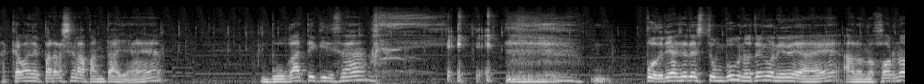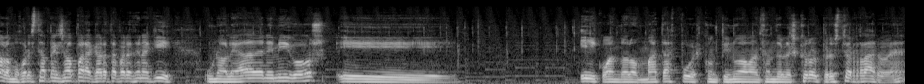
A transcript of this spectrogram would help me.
Acaba de pararse la pantalla, ¿eh? Bugatti quizá. Podría ser esto un bug, no tengo ni idea, ¿eh? A lo mejor no, a lo mejor está pensado para que ahora te aparecen aquí una oleada de enemigos y... Y cuando los matas, pues continúa avanzando el scroll. Pero esto es raro, ¿eh?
